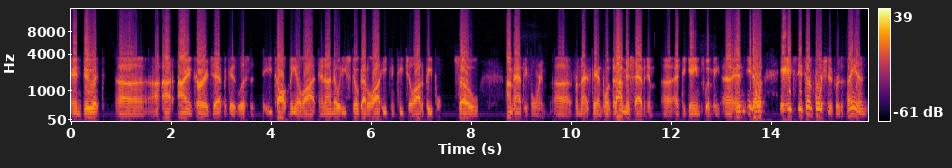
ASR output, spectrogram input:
and do it, uh, I, I encourage that because listen, he taught me a lot, and I know he's still got a lot he can teach a lot of people. So I'm happy for him uh, from that standpoint. But I miss having him uh, at the games with me, uh, and you know, it's it's unfortunate for the fans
